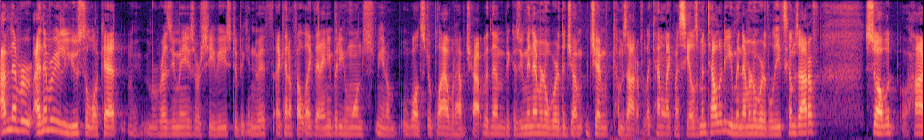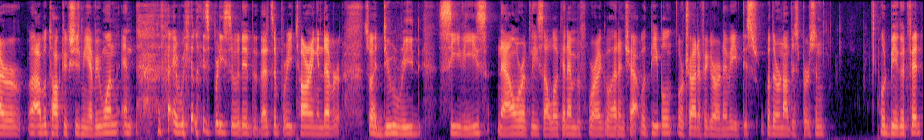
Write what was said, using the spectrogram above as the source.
I've never, I never really used to look at resumes or CVs to begin with. I kind of felt like that anybody who wants, you know, wants to apply, I would have a chat with them because you may never know where the gem, gem comes out of. Like kind of like my sales mentality, you may never know where the leads comes out of. So I would hire, I would talk to, excuse me, everyone, and I realized pretty soon that that's a pretty tiring endeavor. So I do read CVs now, or at least I'll look at them before I go ahead and chat with people, or try to figure out if this whether or not this person would be a good fit.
